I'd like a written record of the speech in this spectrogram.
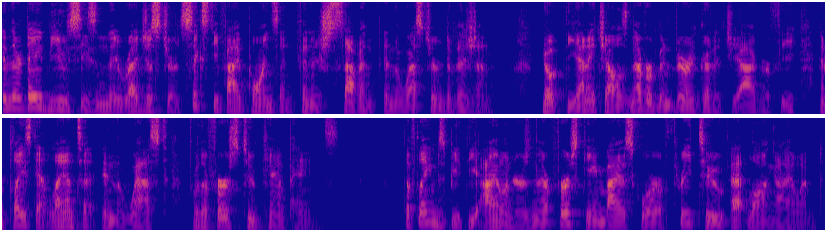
In their debut season, they registered 65 points and finished seventh in the Western Division. Note the NHL has never been very good at geography and placed Atlanta in the West for the first two campaigns. The Flames beat the Islanders in their first game by a score of 3 2 at Long Island.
